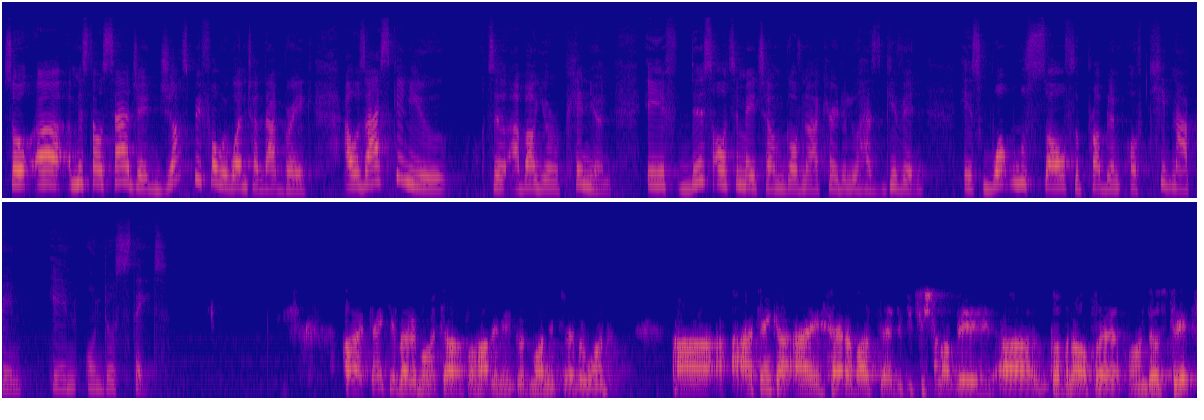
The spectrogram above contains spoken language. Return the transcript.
So, uh, Mr. Osajie, just before we went on that break, I was asking you to, about your opinion. If this ultimatum Governor Akeredolu has given is what will solve the problem of kidnapping in Ondo State? All right, thank you very much uh, for having me. Good morning to everyone. Uh, I think I, I heard about uh, the decision of the uh, governor of uh, Ondo State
